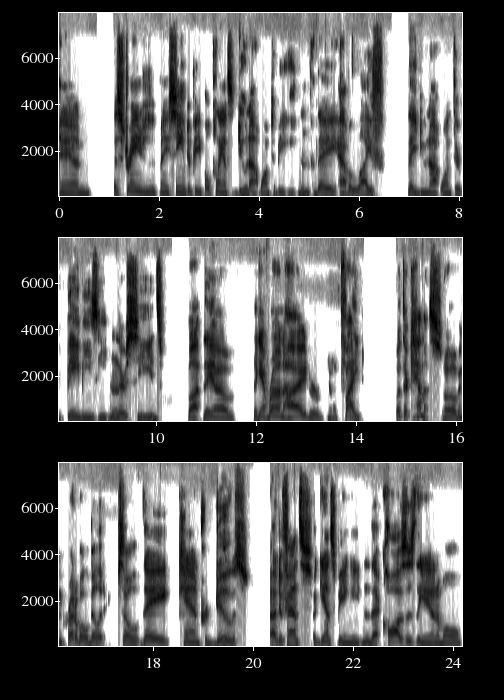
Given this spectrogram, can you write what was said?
And as strange as it may seem to people, plants do not want to be eaten. They have a life. They do not want their babies eaten, their seeds, but they have they can't run, hide, or you know fight. But they're chemists of incredible ability, so they can produce a defense against being eaten that causes the animal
